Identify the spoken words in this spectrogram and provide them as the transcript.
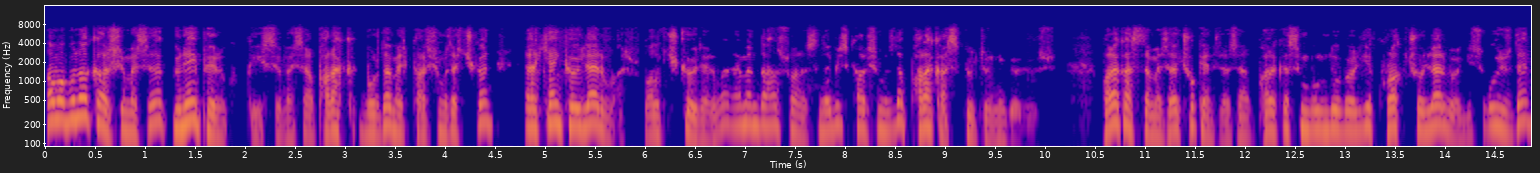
Ama buna karşı mesela Güney Peru kıyısı mesela Parak burada karşımıza çıkan erken köyler var. Balıkçı köyleri var. Hemen daha sonrasında biz karşımızda Paracas kültürünü görüyoruz. Paracas'ta mesela çok enteresan. Paracas'ın bulunduğu bölge kurak çöller bölgesi. O yüzden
